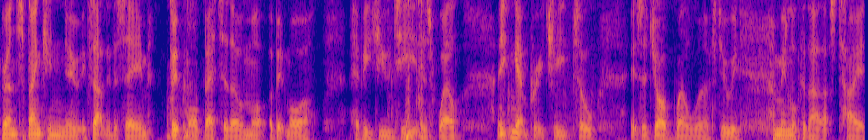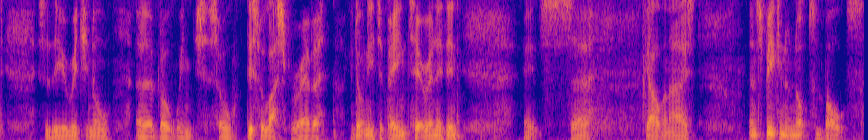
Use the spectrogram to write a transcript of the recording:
Brand spanking new, exactly the same. A bit more better though, more, a bit more heavy duty as well. And you can get them pretty cheap, so it's a job well worth doing. I mean, look at that, that's tired. It's the original uh, boat winch, so this will last forever. You don't need to paint it or anything. It's uh, galvanized. And speaking of nuts and bolts,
